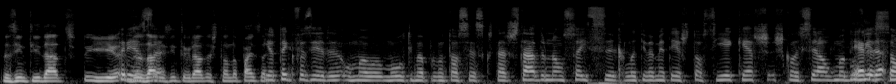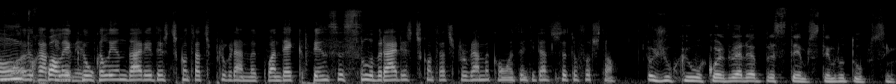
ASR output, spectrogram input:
das entidades e Teresa, das áreas integradas que estão da paisagem. Eu tenho que fazer uma, uma última pergunta ao Sr. Secretário de Estado. Não sei se, relativamente a este dossiê, queres esclarecer alguma dúvida Era só muito qual é, que é o calendário destes contratos-programa? Quando é que pensa celebrar estes contratos-programa com as entidades do setor florestal? Eu julgo que o acordo era para setembro, setembro, outubro, sim.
